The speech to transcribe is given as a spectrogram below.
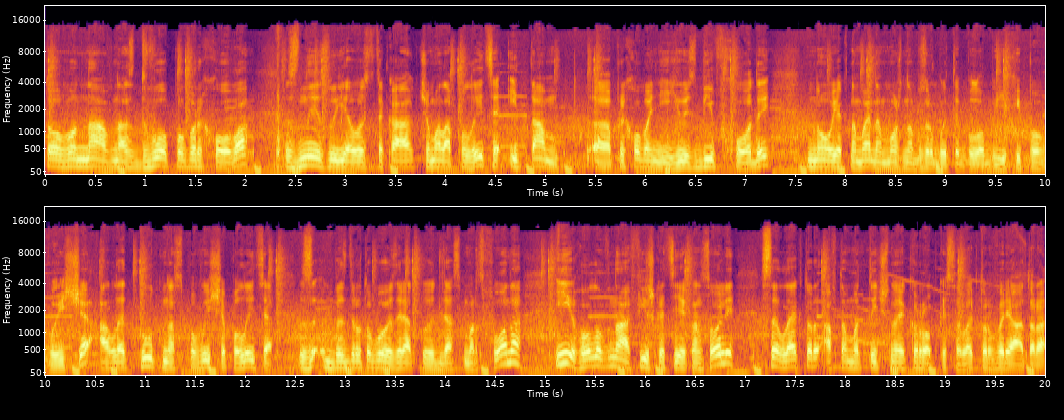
то вона в нас двоповерхова. Знизу є ось така чимала полиця, і там е, приховані USB-входи. Ну, як на мене, можна б зробити було б їх і повище, але тут у нас повище полиця з бездротовою зарядкою для смартфона. І головна фішка цієї консолі селектор автоматичної коробки, селектор варіатора.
